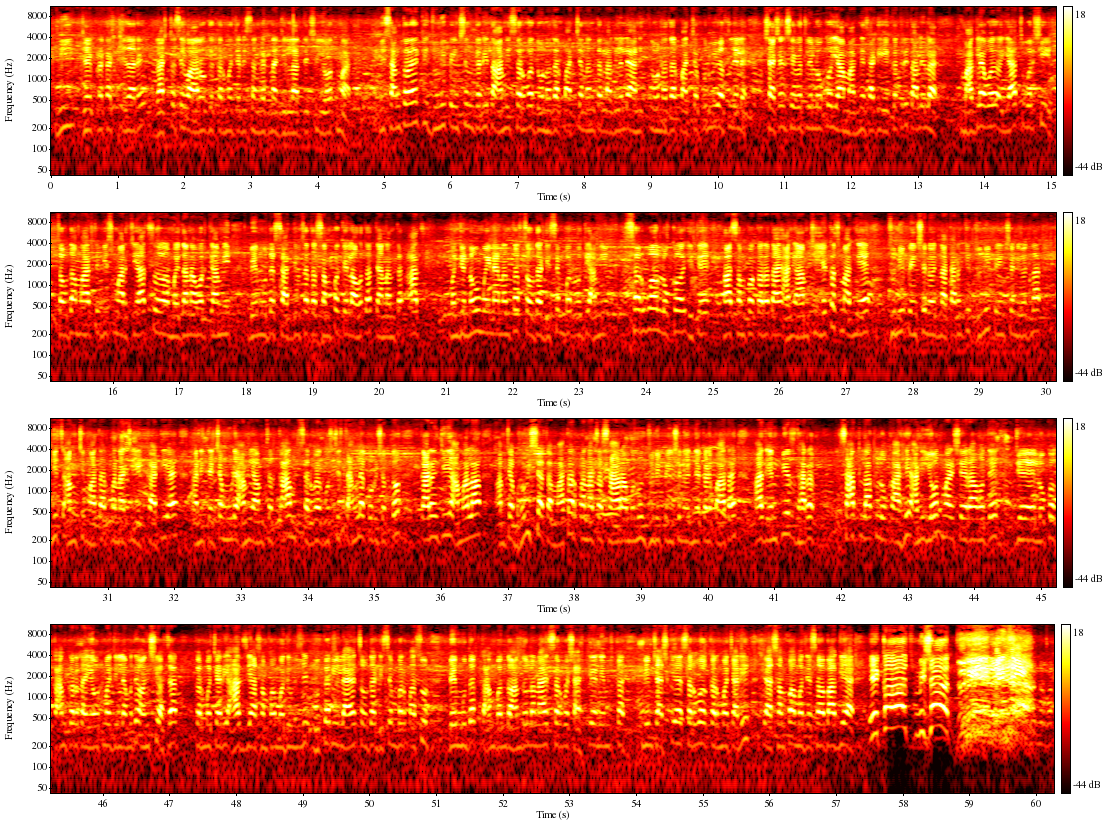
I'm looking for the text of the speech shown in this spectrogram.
मी जयप्रकाश चिजारे राष्ट्रसेवा आरोग्य कर्मचारी संघटना जिल्हाध्यक्ष यवतमाळ. मी सांगतो आहे की जुनी पेन्शनकरिता आम्ही सर्व दोन हजार पाचच्या नंतर लागलेले आणि दोन हजार पाचच्या पूर्वी असलेले शासन सेवेतले लोक या मागणीसाठी एकत्रित आलेलो आहे. मागल्या व याच वर्षी चौदा मार्च ते वीस मार्च याच मैदानावरती आम्ही बेमुदत सात दिवसाचा संप केला होता. त्यानंतर आज म्हणजे नऊ महिन्यानंतर चौदा डिसेंबर रोजी आम्ही सर्व लोक इथे हा संप करत आहे आणि आमची एकच मागणी आहे जुनी पेन्शन योजना. कारण की जुनी पेन्शन योजना हीच आमची म्हातारपणाची एक काठी आहे आणि त्याच्यामुळे आम्ही आमचं काम सर्व गोष्टी चांगल्या करू शकतो. कारण की आम्हाला आमच्या भविष्याचा म्हातारपणाचा सहारा म्हणून जुनी पेन्शन योजनेकडे पाहत आहे. आज एन पी एस धारक सात लाख लोक आहे आणि यवतमाळ शहरामध्ये जे लोक काम करत आहे यवतमाळ जिल्ह्यामध्ये ऐंशी हजार कर्मचारी आज या संपामध्ये उतरलेले आहेत. चौदा डिसेंबरपासून बेमुदत काम बंद आंदोलन आहे. सर्व शासकीय नेमका निमशासकीय सर्व कर्मचारी या संपामध्ये सहभागी आहे एकच मिशन!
